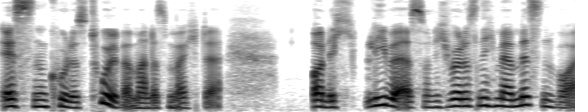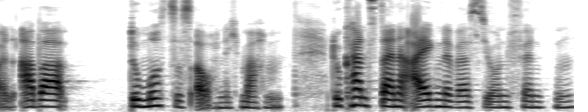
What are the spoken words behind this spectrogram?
Ist ein cooles Tool, wenn man das möchte. Und ich liebe es und ich würde es nicht mehr missen wollen. Aber Du musst es auch nicht machen. Du kannst deine eigene Version finden.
